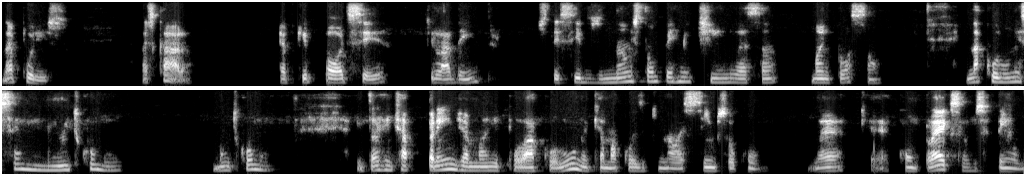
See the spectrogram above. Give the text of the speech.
Não é por isso. Mas, cara, é porque pode ser que lá dentro os tecidos não estão permitindo essa manipulação. Na coluna isso é muito comum. Muito comum. Então a gente aprende a manipular a coluna, que é uma coisa que não é simples ou com, né, que é complexa, você tem um,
